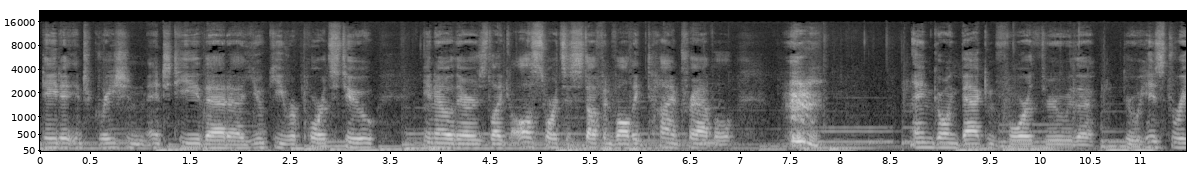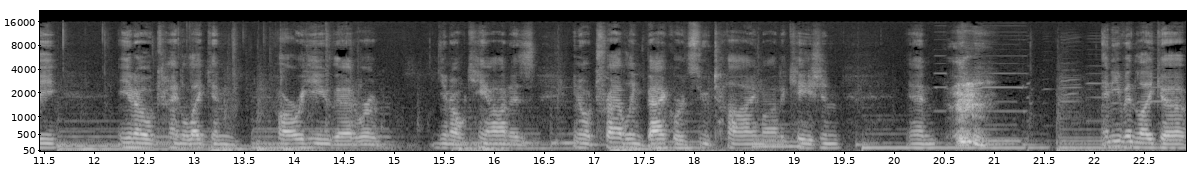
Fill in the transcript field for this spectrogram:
data integration entity that uh, Yuki reports to. You know there's like all sorts of stuff involving time travel and going back and forth through the through history. You know kind of like in Haruhi that were you know, Kyon is, you know, traveling backwards through time on occasion, and and even like uh,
